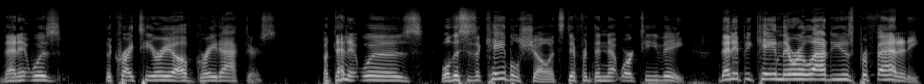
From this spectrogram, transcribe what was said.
Then it was the criteria of great actors. But then it was, well, this is a cable show. It's different than network TV. Then it became they were allowed to use profanity.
